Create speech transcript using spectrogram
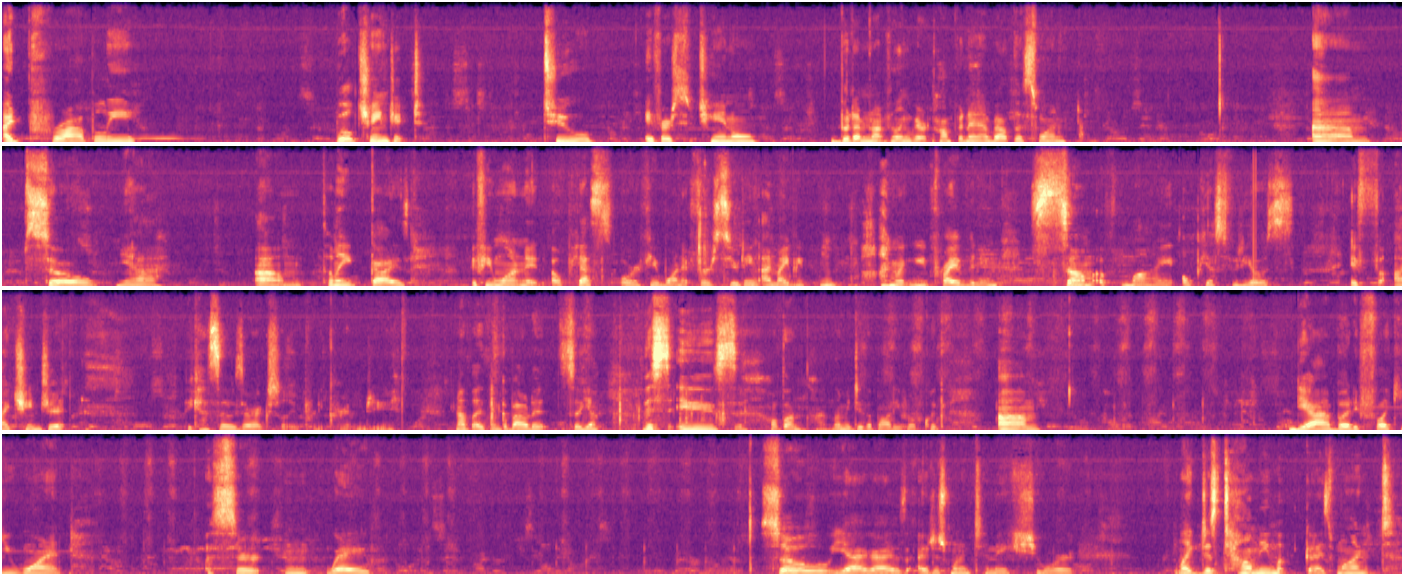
I'd probably will change it to a first channel, but I'm not feeling very confident about this one. Um, so, yeah. Um, tell me, guys, if you want it LPS or if you want it fursuiting. I might be, I might be privating some of my LPS videos if I change it because those are actually pretty cringy now that I think about it. So yeah, this is, hold on, let me do the body real quick. Um, yeah, but if like you want a certain way. So yeah guys, I just wanted to make sure, like just tell me what you guys want.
